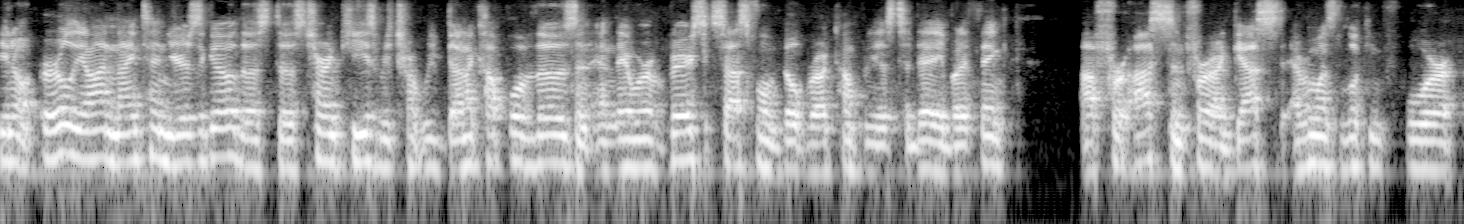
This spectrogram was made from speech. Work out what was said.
you know, early on, nine ten years ago, those those turnkeys, we tr- we've done a couple of those and, and they were very successful and built where our company is today. But I think uh, for us and for our guests, everyone's looking for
